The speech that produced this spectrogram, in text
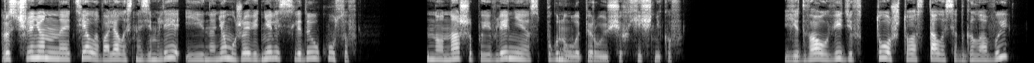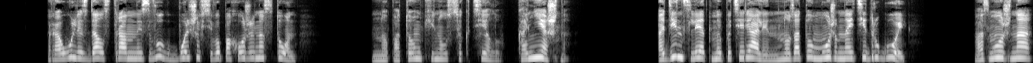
Расчлененное тело валялось на земле, и на нем уже виднелись следы укусов, но наше появление спугнуло пирующих хищников — Едва увидев то, что осталось от головы, Рауль издал странный звук, больше всего похожий на стон, но потом кинулся к телу. Конечно! Один след мы потеряли, но зато можем найти другой. Возможно,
